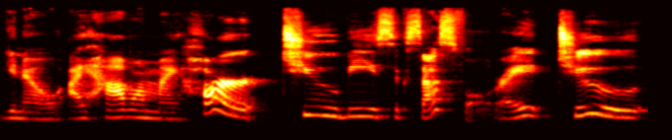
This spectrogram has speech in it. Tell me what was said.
you know, I have on my heart to be successful, right? To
